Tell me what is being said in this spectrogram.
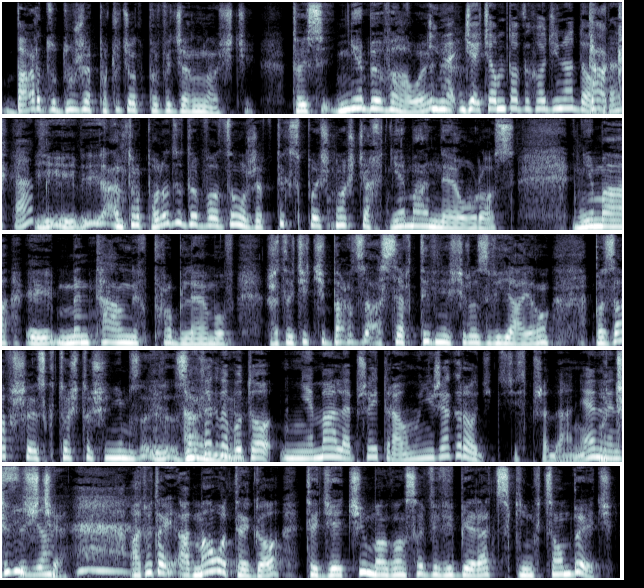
bardzo duże poczucie odpowiedzialności. To jest niebywałe. I na, dzieciom to wychodzi na dobre, tak? tak? I, antropolodzy dowodzą, że w tych społecznościach nie ma neuros, nie ma y, mentalnych problemów, że te dzieci bardzo asertywnie się rozwijają, bo zawsze jest ktoś, kto się nim zajmie. Ale tak, no bo to nie ma lepszej traumy niż jak rodzic ci sprzeda, nie? Więc Oczywiście. A tutaj, a mało tego, te dzieci mogą sobie wybierać, z kim chcą być.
